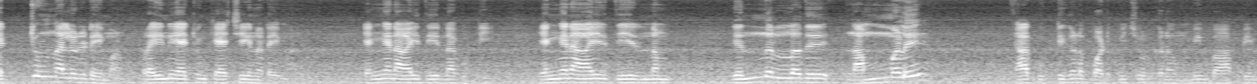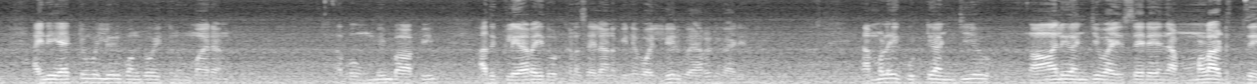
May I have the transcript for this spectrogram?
ഏറ്റവും നല്ലൊരു ടൈമാണ് ബ്രെയിന് ഏറ്റവും ക്യാച്ച് ചെയ്യുന്ന ടൈമാണ് എങ്ങനെ ആയിത്തീരുന്ന കുട്ടി എങ്ങനെ ആയിത്തീരണം എന്നുള്ളത് നമ്മൾ ആ കുട്ടികളെ പഠിപ്പിച്ചു കൊടുക്കണം. ഉമ്മയും ബാപ്പയും അതിന്റെ ഏറ്റവും വലിയൊരു പങ്ക് വഹിക്കുന്ന ഉമ്മാരാണ്. അപ്പോൾ ഉമ്മയും ബാപ്പയും അത് ക്ലിയർ ചെയ്ത് കൊടുക്കുന്ന സ്ഥലമാണ് പിന്നെ വലിയൊരു വേറൊരു കാര്യമുണ്ട്. നമ്മൾ ഈ കുട്ടി അഞ്ച് നാല് അഞ്ച് വയസ്സ് വരെ നമ്മളടുത്ത്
